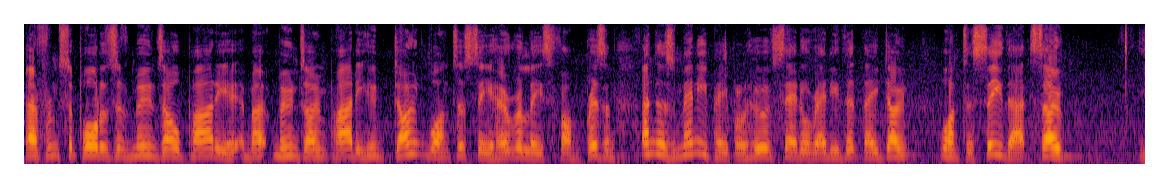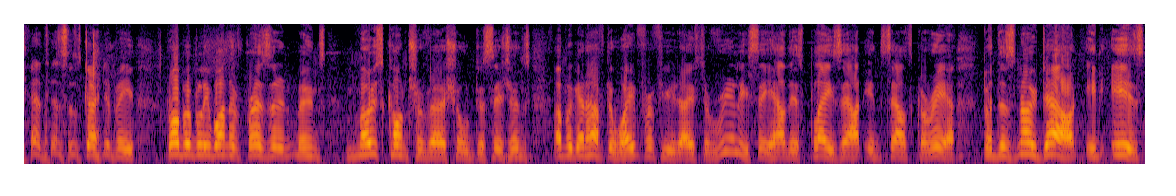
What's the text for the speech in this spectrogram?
uh, from supporters of Moon's old party, uh, Moon's own party, who don't want to see her released from prison. And there's many people who have said already that they don't want to see that. So yeah, this is going to be probably one of President Moon's most controversial decisions, and we're going to have to wait for a few days to really see how this plays out in South Korea. But there's no doubt it is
